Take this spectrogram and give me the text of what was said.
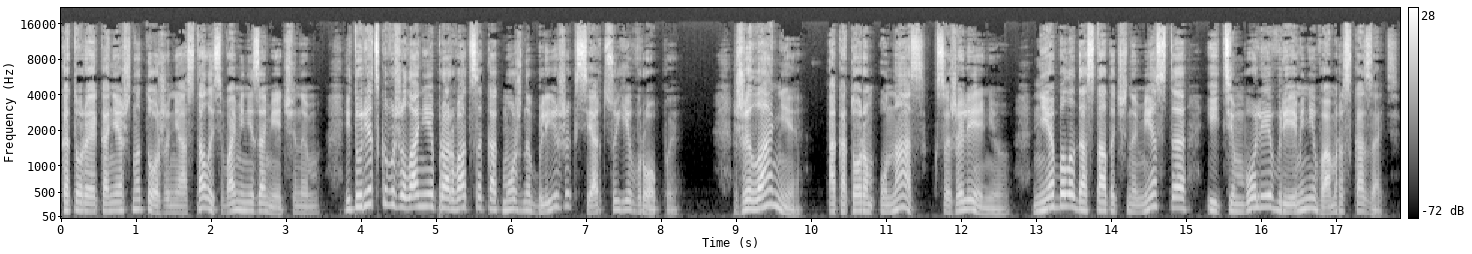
которое, конечно, тоже не осталось вами незамеченным, и турецкого желания прорваться как можно ближе к сердцу Европы. Желание, о котором у нас, к сожалению, не было достаточно места и тем более времени вам рассказать.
